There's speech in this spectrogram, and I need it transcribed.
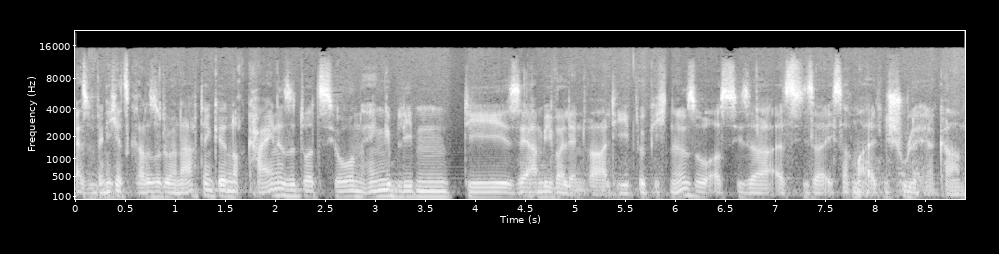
also wenn ich jetzt gerade so drüber nachdenke, noch keine Situation hängen geblieben, die sehr ambivalent war, die wirklich ne, so aus dieser, aus dieser, ich sag mal, alten Schule herkam.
